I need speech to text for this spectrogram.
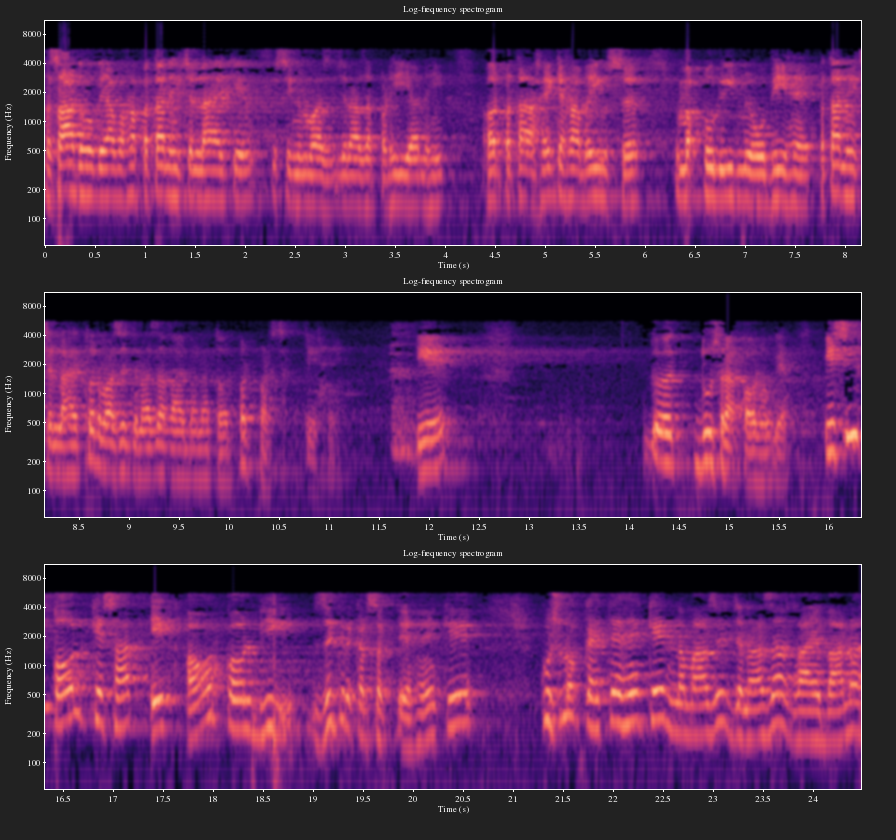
فساد ہو گیا، وہاں پتہ نہیں چل رہا ہے کہ کسی نے نماز جنازہ پڑھی یا نہیں۔ اور پتا ہے کہ ہاں بھائی، اس مقتولین میں وہ بھی ہے پتہ نہیں چل رہا ہے تو نماز جنازہ غائبانہ طور پر پڑھ سکتے ہیں۔ یہ دوسرا قول ہو گیا۔ اسی قول کے ساتھ ایک اور قول بھی ذکر کر سکتے ہیں کہ کچھ لوگ کہتے ہیں کہ نماز جنازہ غائبانہ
